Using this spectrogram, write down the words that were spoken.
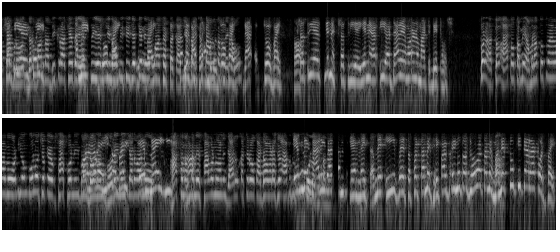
ક્ષત્રિય કોઈ- દરબારના દીકરા છે તો જે ને એ 65% છે. છતાં હું તમને કહું. જો ભાઈ ક્ષત્રિય છે ને ક્ષત્રિય એને ઈ અઢારે વર્ણ માટે બેઠો છે. પણ આ તો આ તો તમે હમણાં તો તમે ઓડિયો બોલો છો કે સાફો નહીં બાંધવાનો ઘોડી નહીં ચડવાનું હાથમાં તમે સાવણ વાળા ઝાડુ કચરો કાઢવા વાળા છો આ બધું એમ નહીં મારી વાત એમ નહીં તમે ઈ ભાઈ પણ તમે જયપાલભાઈ નું તો જોવો તમે મને શું કીધા રાખો ભાઈ?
